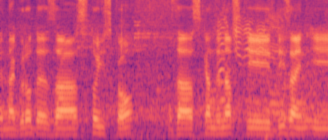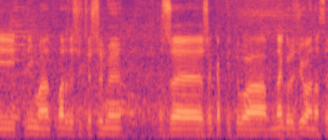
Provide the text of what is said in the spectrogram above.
e, nagrodę za stoisko, za skandynawski design i klimat. Bardzo się cieszymy, że, że kapituła nagrodziła nasze,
